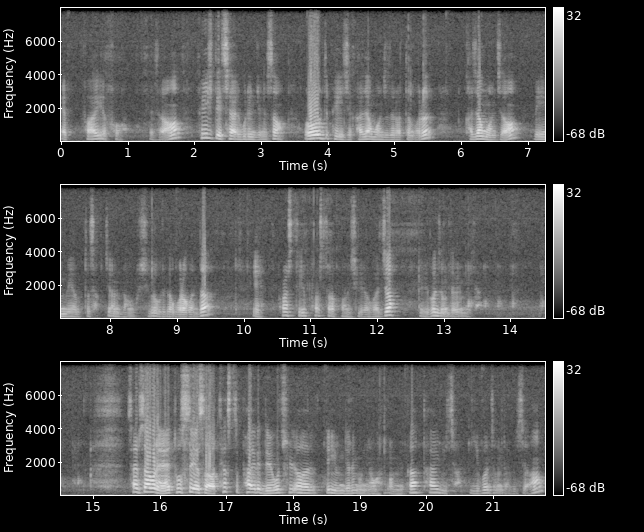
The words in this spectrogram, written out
FIFO 그래서 페이지 대체 알고리즘 중에서 old page 가장 먼저 들어왔던 거를 가장 먼저 메인 메모리부터 삭제하는 방식을 우리가 뭐라고 한다? 예, first in first 방식이라고 하죠. 1번 정답입니다. 44번에 도스에서 텍스트 파일의 내용을 출력할 때 이용되는 명령은 뭡니까? TYPE이죠. 2번 정답이죠.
